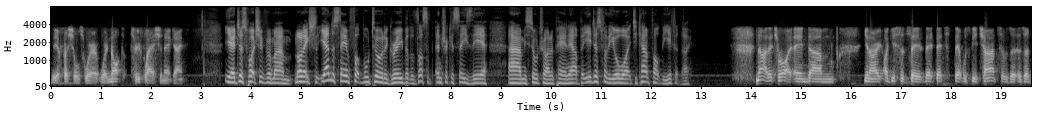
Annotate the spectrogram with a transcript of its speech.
the officials were, were not too flash in that game. Yeah, just watching from um, not actually. You understand football to a degree, but there's lots of intricacies there. Um, you're still trying to pan out, but yeah, just for the All Whites, you can't fault the effort though. No, that's right, and um, you know, I guess it's a, that that's that was their chance. It was a, it's a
